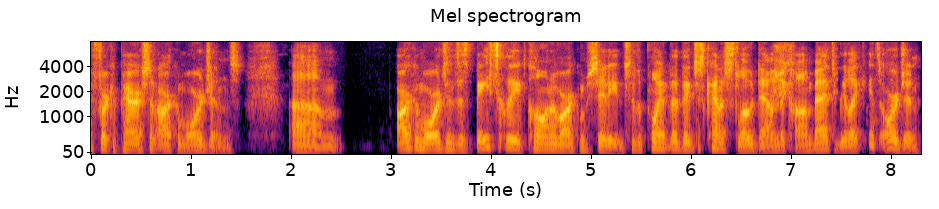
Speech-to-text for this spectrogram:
for comparison Arkham Origins. Um, Arkham Origins is basically a clone of Arkham City to the point that they just kind of slowed down the combat to be like it's Origin,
